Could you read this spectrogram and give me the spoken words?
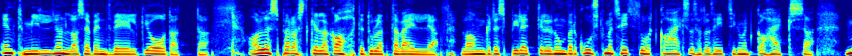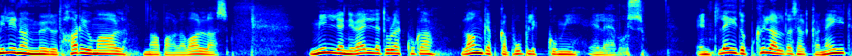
ent miljon laseb end veelgi oodata. alles pärast kella kahte tuleb ta välja, langedes piletile number kuuskümmend seitse tuhat kaheksasada seitsekümmend kaheksa, milline on müüdud Harjumaal Nabala vallas miljoni väljatulekuga langeb ka publikumi elevus. ent leidub küllaldaselt ka neid,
